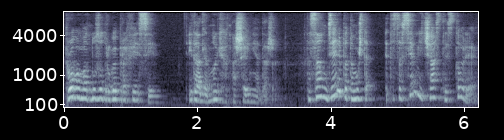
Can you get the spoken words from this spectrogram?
пробуем одну за другой профессии. И да, для многих отношения даже. На самом деле, потому что это совсем не частая история.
